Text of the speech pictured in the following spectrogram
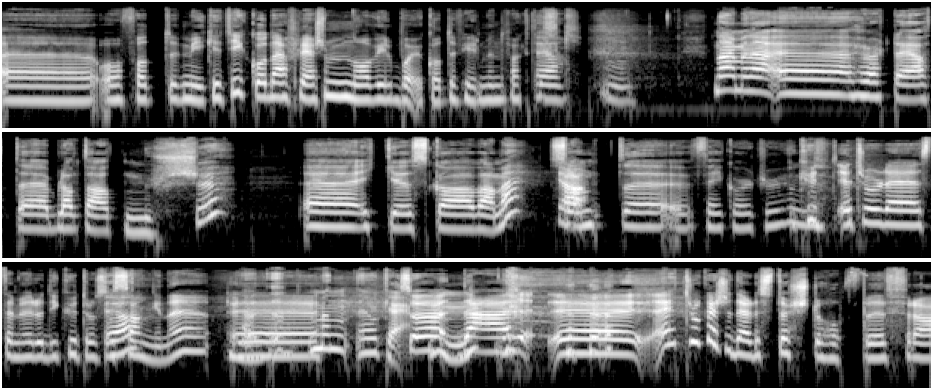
uh, og fått mye kritikk. Og det er flere som nå vil boikotte filmen, faktisk. Mm. Nei, men jeg uh, hørte at uh, blant annet Mushu uh, ikke skal være med. Ja. Samt Fake or True. Kutt, jeg tror det stemmer, og de kutter også Ja. sangene. Men- men, ok. Så Mm. det er eh, Jeg tror kanskje det er det største hoppet fra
